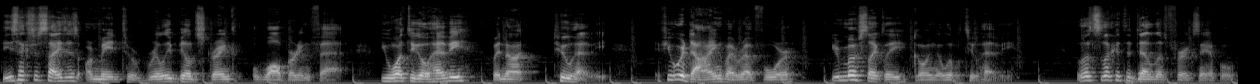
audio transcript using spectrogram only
These exercises are made to really build strength while burning fat. You want to go heavy, but not too heavy. If you are dying by rep 4, you're most likely going a little too heavy. Let's look at the deadlift for example.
